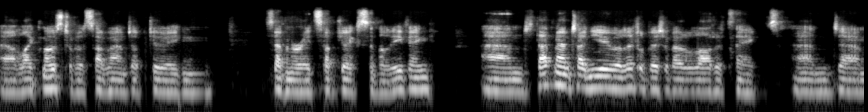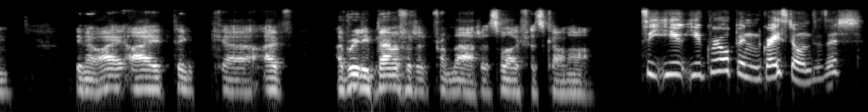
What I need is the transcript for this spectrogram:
Uh, like most of us, I wound up doing seven or eight subjects in the leaving, and that meant I knew a little bit about a lot of things. And um, you know, I I think uh, I've I've really benefited from that as life has gone on. So you you grew up in Greystones, is it?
